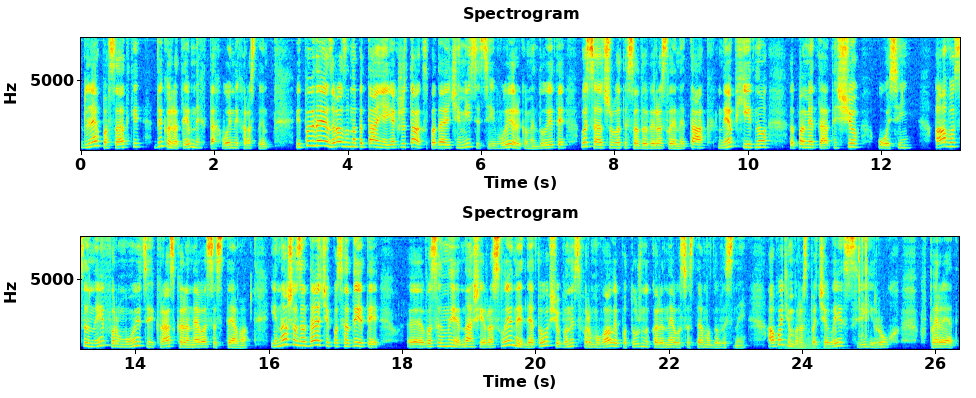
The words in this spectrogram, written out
для посадки декоративних та хвойних рослин. Відповідаю зразу на питання, як же так, спадаючий місяць, і ви рекомендуєте висаджувати садові рослини. Так, необхідно пам'ятати, що осінь. А восени формується якраз коренева система. І наша задача посадити восени наші рослини для того, щоб вони сформували потужну кореневу систему до весни. А потім розпочали свій рух вперед.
